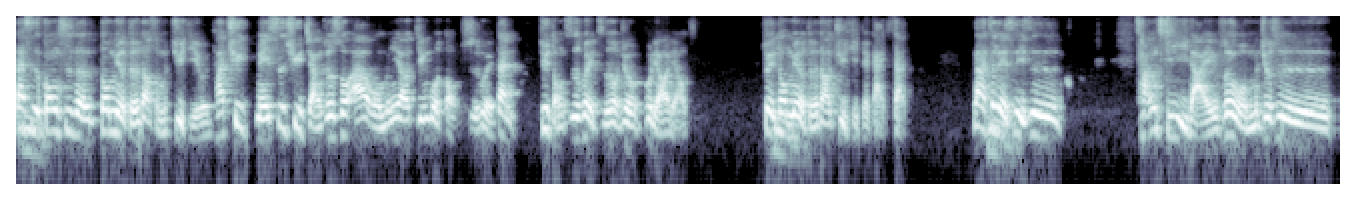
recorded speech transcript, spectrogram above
但是公司的都没有得到什么具体的。他去每次去讲，就是说啊，我们要经过董事会，但去董事会之后就不了了之，所以都没有得到具体的改善。那这个也是也是长期以来，所以我们就是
